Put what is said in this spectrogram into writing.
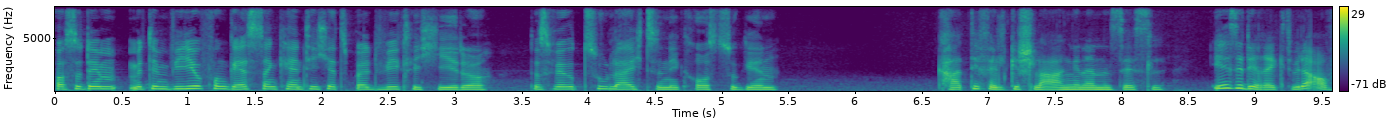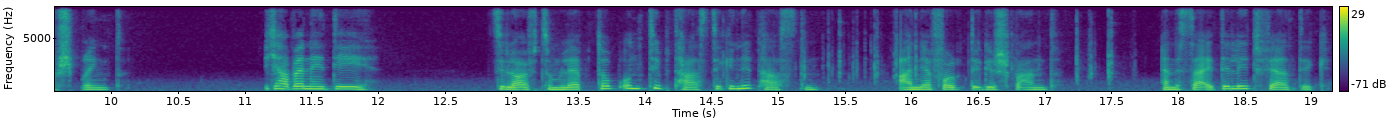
Außerdem, mit dem Video von gestern kennt ich jetzt bald wirklich jeder. Das wäre zu leichtsinnig rauszugehen. Kathi fällt geschlagen in einen Sessel, ehe sie direkt wieder aufspringt. Ich habe eine Idee. Sie läuft zum Laptop und tippt hastig in die Tasten. Anja folgt ihr gespannt. Eine Seite lädt fertig.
